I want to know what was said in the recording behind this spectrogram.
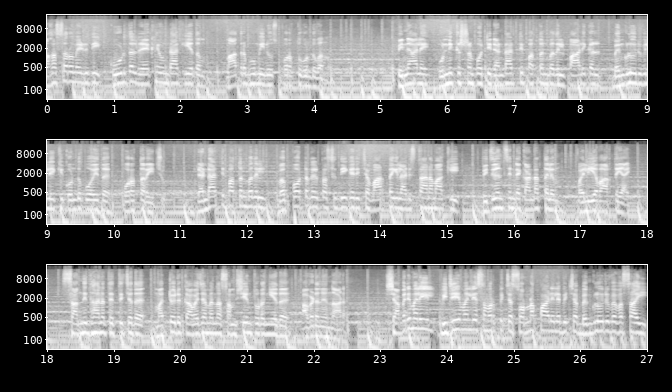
മഹസറും എഴുതി കൂടുതൽ രേഖയുണ്ടാക്കിയതും മാതൃഭൂമി ന്യൂസ് പുറത്തു കൊണ്ടുവന്നു പിന്നാലെ ഉണ്ണികൃഷ്ണൻ പോറ്റി രണ്ടായിരത്തി പത്തൊൻപതിൽ പാളികൾ ബംഗളൂരുവിലേക്ക് കൊണ്ടുപോയത് പുറത്തറിയിച്ചു. രണ്ടായിരത്തി പത്തൊൻപതിൽ വെബ് പോർട്ടലിൽ പ്രസിദ്ധീകരിച്ച വാർത്തയിൽ അടിസ്ഥാനമാക്കി വിജിലൻസിന്റെ കണ്ടെത്തലും വലിയ വാർത്തയായി. സന്നിധാനത്തെത്തിച്ചത് മറ്റൊരു കവചമെന്ന സംശയം തുടങ്ങിയത് അവിടെ നിന്നാണ്. ശബരിമലയിൽ വിജയമല്യ സമർപ്പിച്ച സ്വർണപ്പാളി ലഭിച്ച ബംഗളൂരു വ്യവസായി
